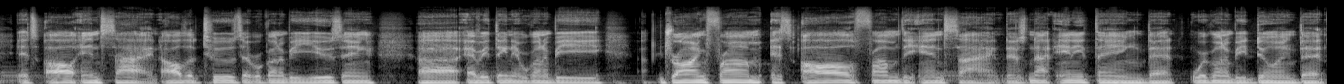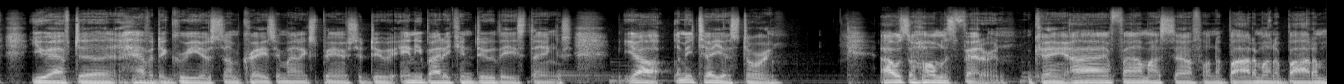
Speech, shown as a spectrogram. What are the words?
It's all inside. All the tools that we're going to be using, uh, everything that we're going to be drawing from, it's all from the inside. There's not anything that we're going to be doing that you have to have a degree or some crazy amount of experience to do. Anybody can do these things. Y'all, let me tell you a story. I was a homeless veteran. Okay. I found myself on the bottom of the bottom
